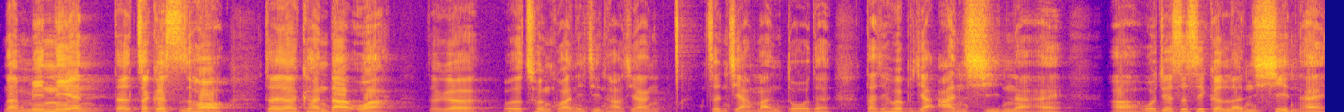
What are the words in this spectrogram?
那明年的这个时候，大家看到哇，这个我的存款已经好像增加蛮多的，大家会比较安心了。哎，啊，我觉得这是一个人性，哎，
